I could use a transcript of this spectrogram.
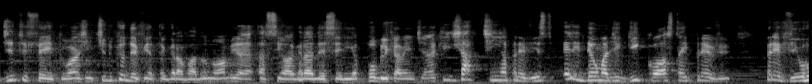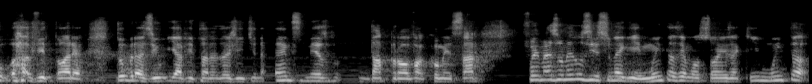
Dito e feito, o argentino que eu devia ter gravado o nome, assim, eu agradeceria publicamente ele aqui, já tinha previsto. Ele deu uma de Gui Costa e previu, previu a vitória do Brasil e a vitória da Argentina antes mesmo da prova começar. Foi mais ou menos isso, né, Gui? Muitas emoções aqui, muita,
